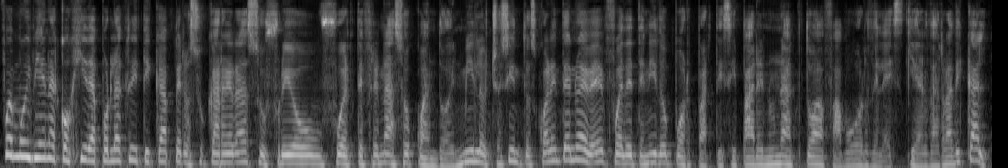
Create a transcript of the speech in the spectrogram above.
fue muy bien acogida por la crítica, pero su carrera sufrió un fuerte frenazo cuando en 1849 fue detenido por participar en un acto a favor de la izquierda radical.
